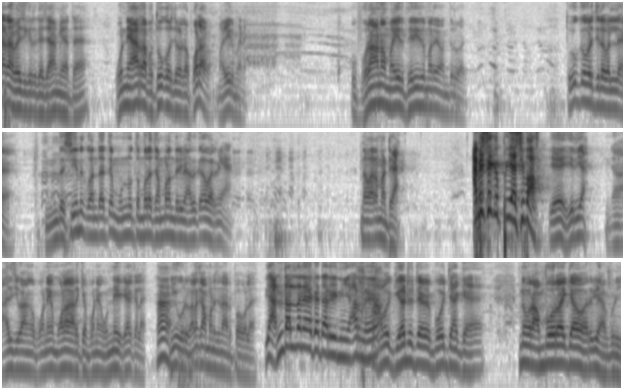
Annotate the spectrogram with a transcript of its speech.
என்னடா வச்சுக்கிட்டு இருக்க ஜாமியாட்ட உன்னை யாரா அப்போ தூக்க வச்சு போடா மயிர் மேனே உன் புராண மயிர் தெரியுற மாதிரி வந்துடுவார் தூக்க வரிச்சில வரல. இந்த சீனுக்கு வந்தாத்தே முந்நூற்றம்பது ரூபா சம்பளம் தெரியும் அதுக்காக வர்றேன் நான் வரமாட்டேன். அபிஷேக பிரியா சிவா. ஏ இரியா. நான் அரிசி வாங்க போனேன் மிளகா அரைக்க போனேன் உன்னே கேட்கல. நீ ஒரு விளக்கா மனுஷனா இருப்ப போல. ஏ அந்த ஆள் தானே கேட்டாரு நீ யாருன்னு? அவ கேட்டுட்டே போச்சாக்க இன்னும் ஒரு ஐம்பது ரூபாய்க்காக வருவேன் அப்படி?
